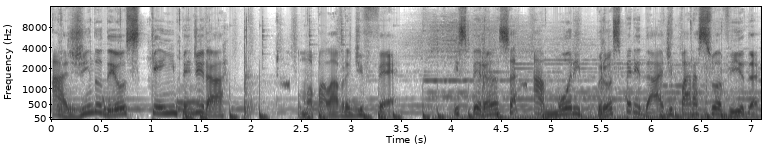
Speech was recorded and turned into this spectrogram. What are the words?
Agindo Deus, quem impedirá? Uma palavra de fé, esperança, amor e prosperidade para a sua vida.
